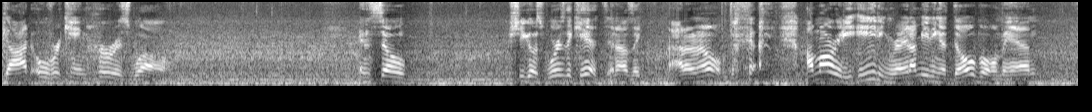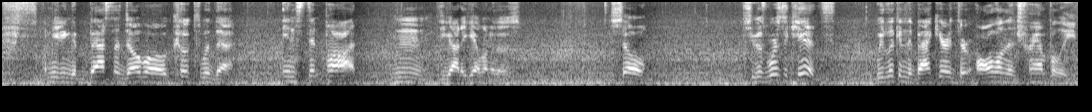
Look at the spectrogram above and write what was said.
God overcame her as well. And so she goes, "Where's the kids?" And I was like, "I don't know. I'm already eating, right? I'm eating adobo, man. I'm eating the best adobo cooked with the instant pot. Mm, you got to get one of those." So she goes, Where's the kids? We look in the backyard, they're all on the trampoline.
